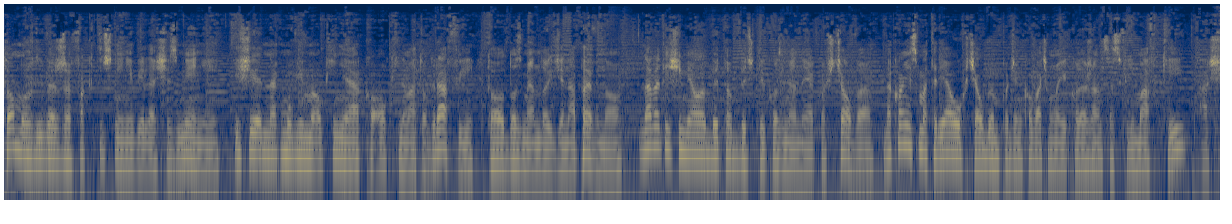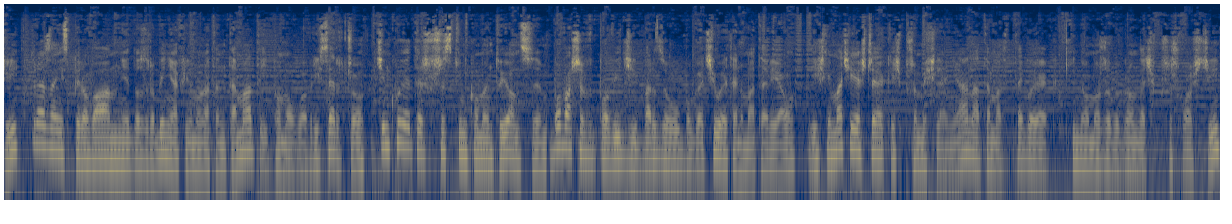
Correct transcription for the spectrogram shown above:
to możliwe, że faktycznie niewiele się zmieni. Jeśli jednak mówimy o kinie jako o kinematografii, to do zmian dojdzie na pewno, nawet jeśli miałyby to być tylko zmiany jakościowe. Na koniec materiału chciałbym podziękować mojej koleżance z filmawki, Asi, która zainspirowała mnie do zrobienia filmu na ten temat i pomogła w researchu. Dziękuję też wszystkim komentującym, bo wasze wypowiedzi bardzo ubogaciły ten materiał. Jeśli macie jeszcze jakieś przemyślenia na temat tego, jak kino może wyglądać w przyszłości,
